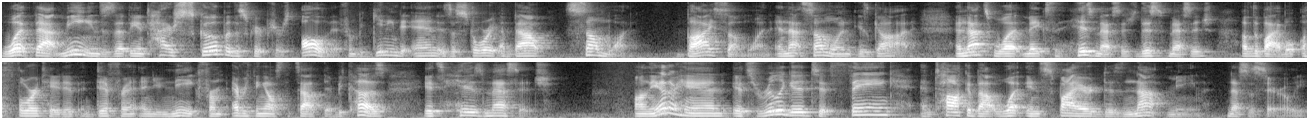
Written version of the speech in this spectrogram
What that means is that the entire scope of the scriptures, all of it, from beginning to end, is a story about someone, by someone, and that someone is God. And that's what makes his message, this message of the Bible, authoritative and different and unique from everything else that's out there because it's his message. On the other hand, it's really good to think and talk about what inspired does not mean necessarily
